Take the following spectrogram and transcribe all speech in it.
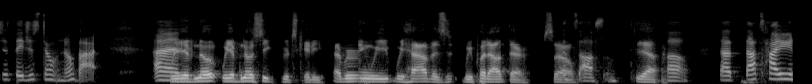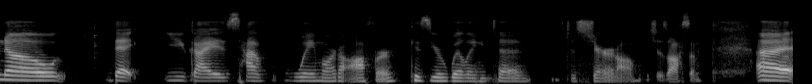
just they just don't know that. we Um, have no we have no secrets, Katie. Everything we we have is we put out there. So that's awesome. yeah. Oh, that that's how you know that you guys have way more to offer because you're willing to just share it all, which is awesome. Uh,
